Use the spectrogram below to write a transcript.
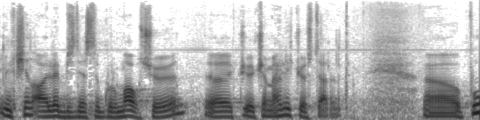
ilkin ailə biznesini qurmaq üçün köməklik göstərildi. Bu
